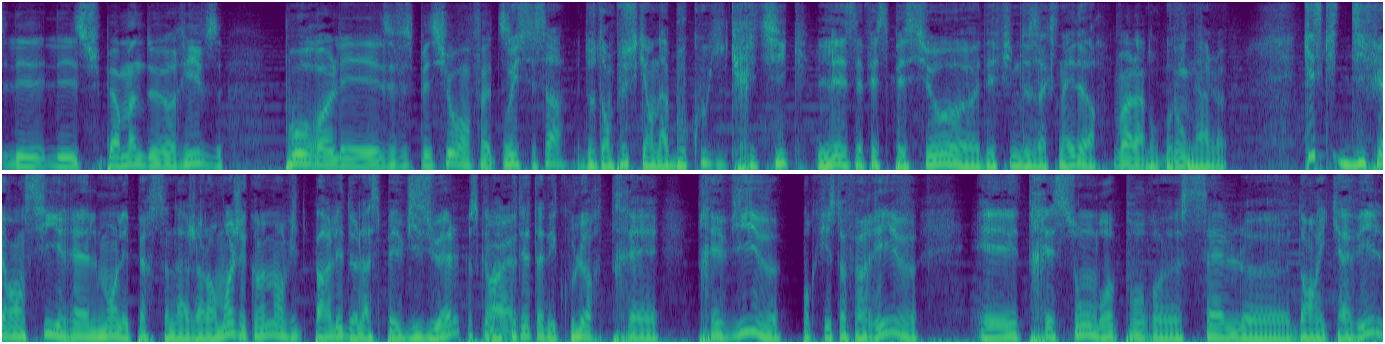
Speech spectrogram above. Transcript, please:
les, les Superman de Reeves pour euh, les effets spéciaux en fait. Oui, c'est ça. D'autant plus qu'il y en a beaucoup qui critiquent les effets spéciaux euh, des films de Zack Snyder. Voilà. Donc au final, qu'est-ce qui différencie réellement les personnages? Alors moi, j'ai quand même envie de parler de l'aspect visuel parce que d'un côté, t'as des couleurs très très vives pour Christopher Reeve et très sombres pour euh, celle d'Henry Cavill.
